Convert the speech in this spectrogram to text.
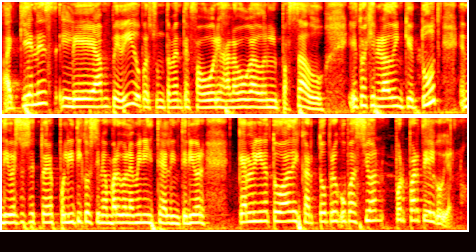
a quienes le han pedido presuntamente favores al abogado en el pasado. Esto ha generado inquietud en diversos sectores políticos, sin embargo la ministra del Interior, Carolina Toa, descartó preocupación por parte del gobierno.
